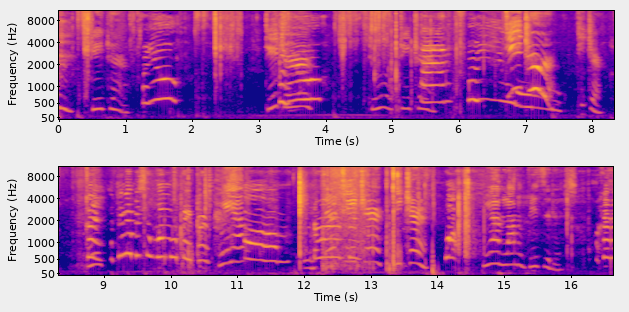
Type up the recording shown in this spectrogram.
you, Teacher, for you, for teacher, you, teacher, teacher, and for you. teacher, teacher. Okay, I think I'm missing one more paper. We have Um, no, teacher, teacher. what? We have a lot of visitors. Okay,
